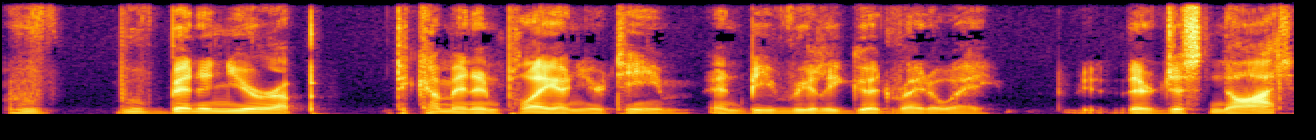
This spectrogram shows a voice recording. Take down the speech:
who've who've been in Europe to come in and play on your team and be really good right away. They're just not,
